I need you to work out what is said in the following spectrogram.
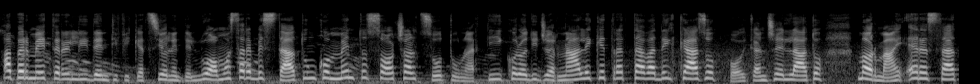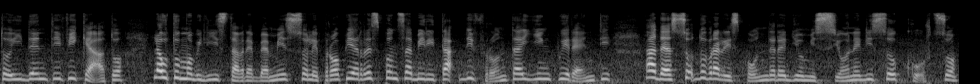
A permettere l'identificazione dell'uomo sarebbe stato un commento social sotto un articolo di giornale che trattava del caso, poi cancellato, ma ormai era stato identificato. L'automobilista avrebbe ammesso le proprie responsabilità di fronte agli inquirenti. Adesso dovrà rispondere di omissione di soccorso.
